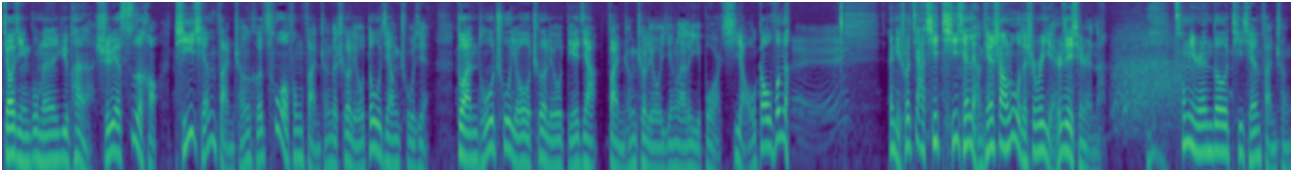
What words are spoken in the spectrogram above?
交警部门预判啊，十月四号提前返程和错峰返程的车流都将出现，短途出游车流叠加，返程车流迎来了一波小高峰啊。哎，你说假期提前两天上路的，是不是也是这群人呢？聪明人都提前返程，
